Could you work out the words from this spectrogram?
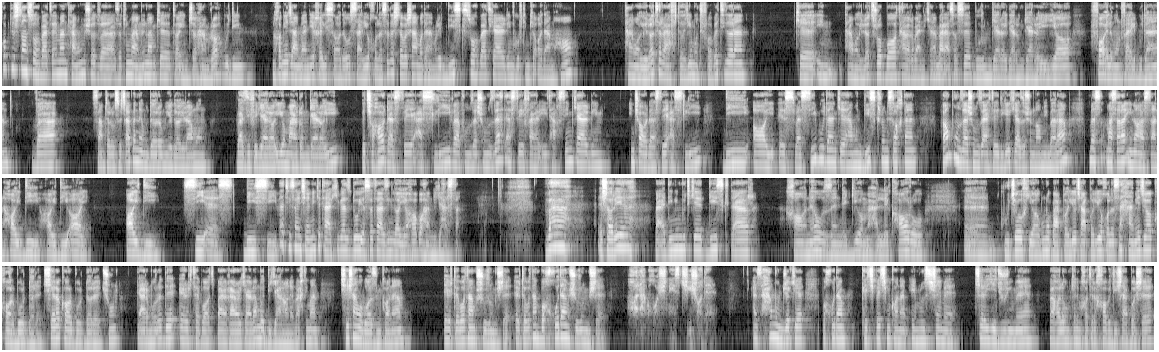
خب دوستان صحبت های من تموم شد و ازتون ممنونم که تا اینجا همراه بودیم می‌خوام یه جنبندی خیلی ساده و سریع و خلاصه داشته باشم. ما در مورد دیسک صحبت کردیم. گفتیم که آدم ها تمایلات رفتاری متفاوتی دارن که این تمایلات رو با طبقه بندی کردن بر اساس برونگرایی درونگرایی یا فاعل منفعل بودن و سمت راست و چپ نمودارمون یا دایرمون وظیفه گرایی یا مردم گرایی به چهار دسته اصلی و 15 16 دسته فرعی تقسیم کردیم. این چهار دسته اصلی D, I, S و C بودن که همون دیسک رو می ساختن و اون 15 16 تا دیگه که ازشون نام می‌برم مثلا اینا هستن. های دی های دی آی آی دی سی اس دی سی و چیزهای چنینی که ترکیبی از دو یا سه تا از این لایه ها با همدیگه هستن. و اشاره بعدیم این بود که دیسک در خانه و زندگی و محل کار و کوچه و خیابون و بقالی و چقالی و خلاصه همه جا کاربرد داره. چرا کاربرد داره؟ چون در مورد ارتباط برقرار کردن با دیگرانه. وقتی من چشم رو باز می‌کنم ارتباطم شروع میشه. ارتباطم با خودم شروع میشه. حالم خوش نیست. چی شده؟ از همونجا که با خودم پچ پچ می‌کنم. امروز چمه چرا یه جوریمه و حالا ممکنه به خاطر خواب دیشب باشه؟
